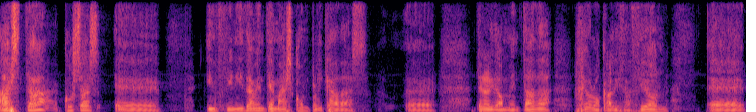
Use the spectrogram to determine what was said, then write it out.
hasta cosas eh, infinitamente más complicadas. Eh, realidad aumentada, geolocalización, eh,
